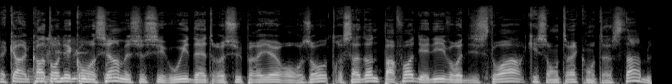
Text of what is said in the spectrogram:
mais quand, quand on est conscient, M. Sigoui, d'être supérieur aux autres, ça donne parfois des livres d'histoire qui sont très contestables.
